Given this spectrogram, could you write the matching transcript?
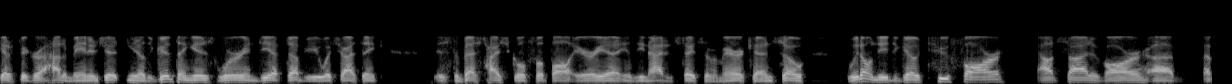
got to figure out how to manage it. You know, the good thing is we're in DFW, which I think is the best high school football area in the United States of America, and so we don't need to go too far outside of our uh, uh,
